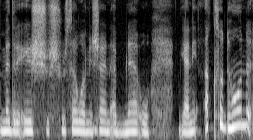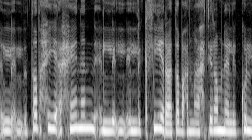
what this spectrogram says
ما أدري إيش شو سوى مشان أبنائه. يعني أقصد هون التضحية أحيانا الكثيرة طبعا مع احترامنا لكل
